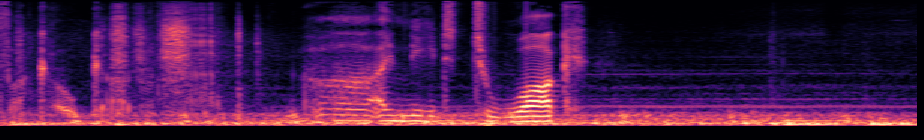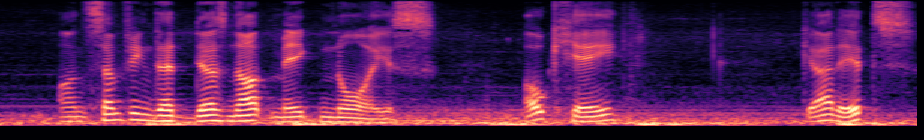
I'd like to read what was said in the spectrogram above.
Fuck, oh god. Oh, I need to walk on something that does not make noise. Okay. Got it.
